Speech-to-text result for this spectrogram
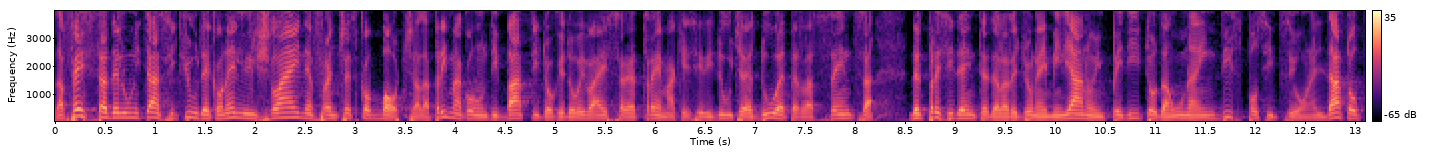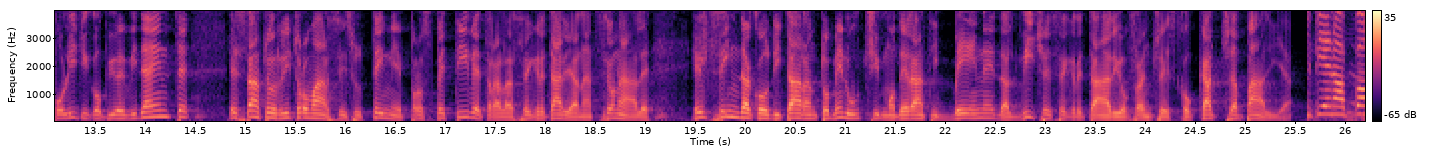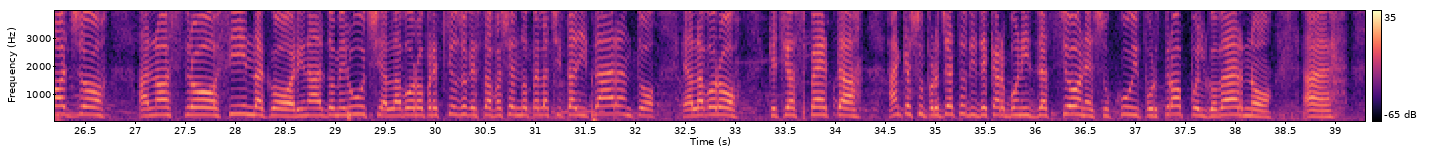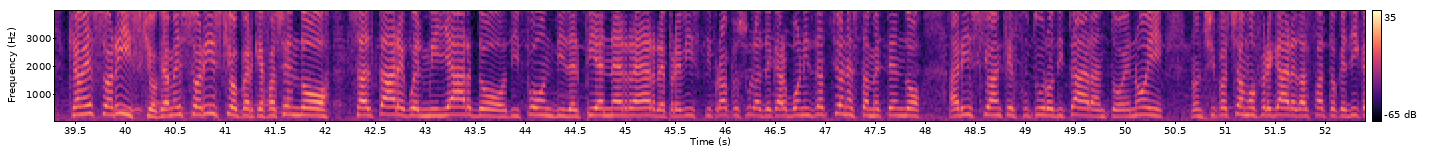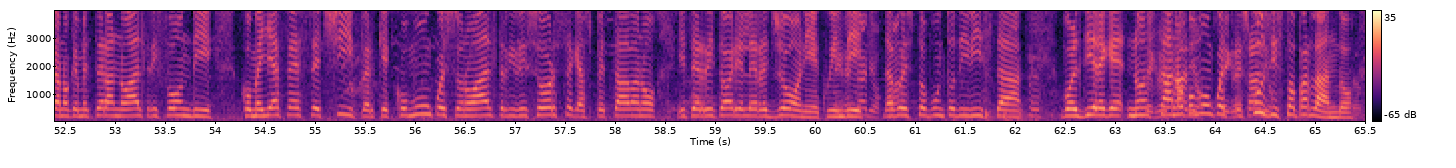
La festa dell'unità si chiude con Elli Schlein e Francesco Boccia, la prima con un dibattito che doveva essere a tre ma che si riduce a due per l'assenza del presidente della regione Emiliano impedito da una indisposizione. Il dato politico più evidente è stato il ritrovarsi su temi e prospettive tra la segretaria nazionale e il sindaco di Taranto Melucci, moderati bene dal vice segretario Francesco Cacciapaglia. Il pieno appoggio al nostro sindaco Rinaldo Melucci, al lavoro prezioso che sta facendo per la città di Taranto e al lavoro che ci aspetta anche sul progetto di decarbonizzazione su cui purtroppo il governo eh, che ha messo a rischio, che ha messo a rischio perché facendo saltare quel miliardo di fondi del PNRR previsti proprio sulla decarbonizzazione sta mettendo a rischio anche il futuro di Taranto e noi non ci facciamo fregare dal fatto che dicano che metteranno altri fondi come gli FSC perché comunque sono altre risorse che aspettavano i territori e le regioni. E quindi da questo punto di vista vuol dire che non stanno comunque... Scusi, sto parlando.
